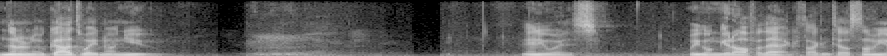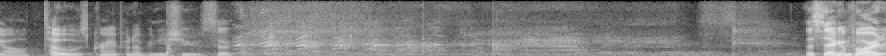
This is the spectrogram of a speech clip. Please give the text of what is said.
No, no, no. God's waiting on you. anyways, we're going to get off of that because I can tell some of y'all toes cramping up in your shoes. So. the second part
